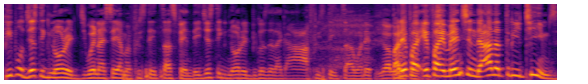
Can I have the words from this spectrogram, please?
People just ignore it when I say I'm a Free State Stars fan. They just ignore it because they're like, ah, Free State Stars, whatever. But if I if I mention the other three teams,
